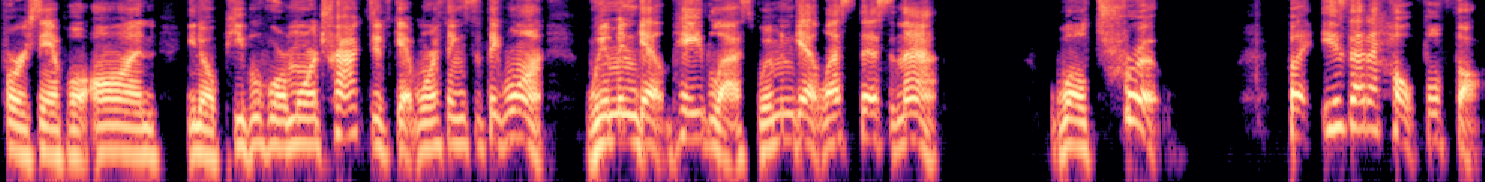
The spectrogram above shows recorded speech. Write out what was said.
for example, on, you know, people who are more attractive get more things that they want. Women get paid less. Women get less this and that. Well, true. But is that a helpful thought?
